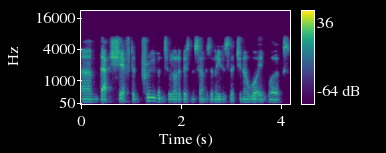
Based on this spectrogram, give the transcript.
um, that shift and proven to a lot of business owners and leaders that you know what it works.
